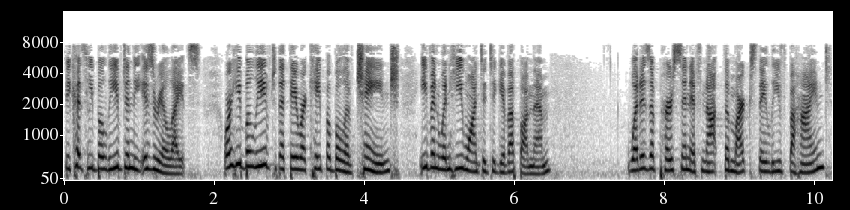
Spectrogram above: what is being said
because he believed in the Israelites, or he believed that they were capable of change even when he wanted to give up on them. What is a person if not the marks they leave behind?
